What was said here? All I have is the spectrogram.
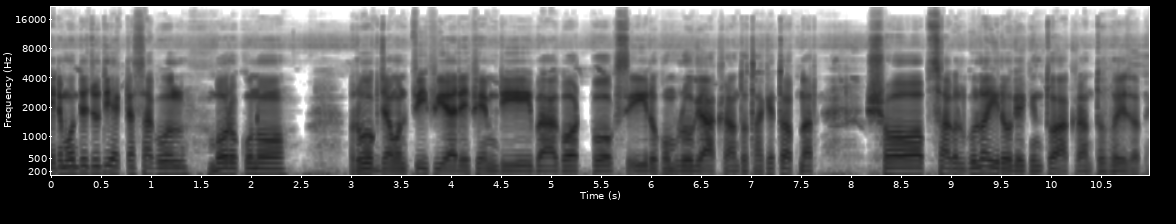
এর মধ্যে যদি একটা ছাগল বড় কোনো রোগ যেমন পিপিআর এফএমডি বা গটপক্স এইরকম রোগে আক্রান্ত থাকে তো আপনার সব ছাগলগুলো এই রোগে কিন্তু আক্রান্ত হয়ে যাবে।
